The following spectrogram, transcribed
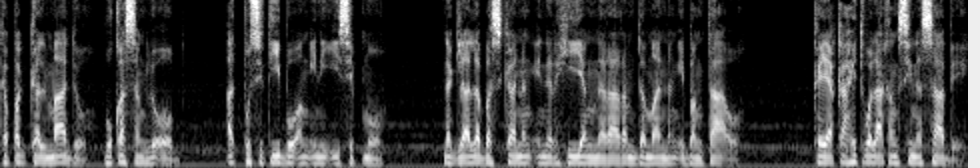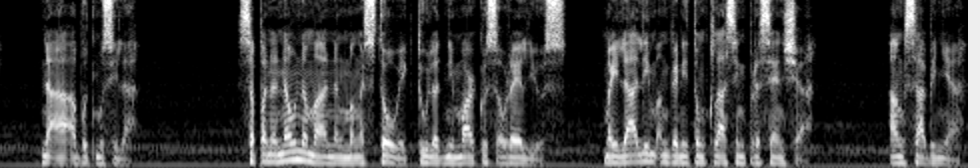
Kapag kalmado, bukas ang loob, at positibo ang iniisip mo, naglalabas ka ng enerhiyang nararamdaman ng ibang tao. Kaya kahit wala kang sinasabi, naaabot mo sila. Sa pananaw naman ng mga Stoic tulad ni Marcus Aurelius, may lalim ang ganitong klasing presensya. Ang sabi niya,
